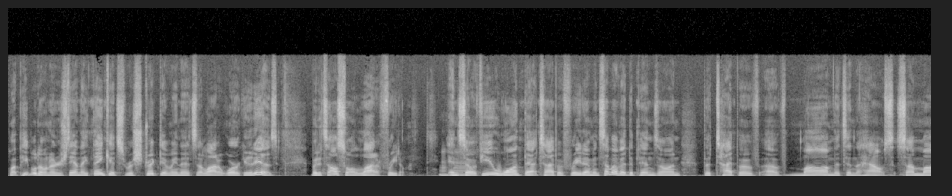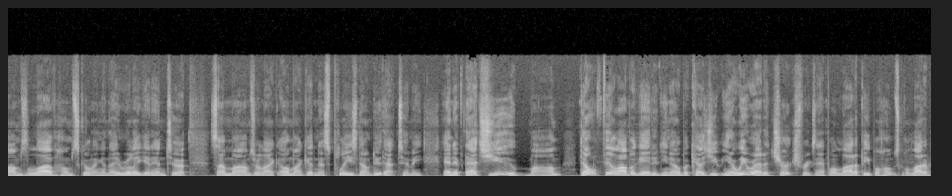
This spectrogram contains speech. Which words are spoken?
What people don't understand, they think it's restrictive. I mean, it's a lot of work, and it is, but it's also a lot of freedom. And so, mm-hmm. if you want that type of freedom, and some of it depends on the type of, of mom that's in the house. Some moms love homeschooling and they really get into it. Some moms are like, oh my goodness, please don't do that to me. And if that's you, mom, don't feel obligated, you know, because you, you know, we were at a church, for example, a lot of people homeschool, a lot of,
